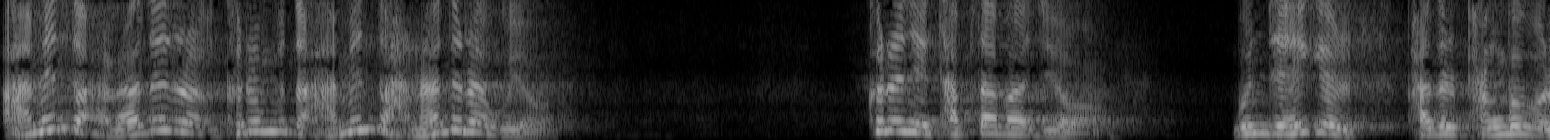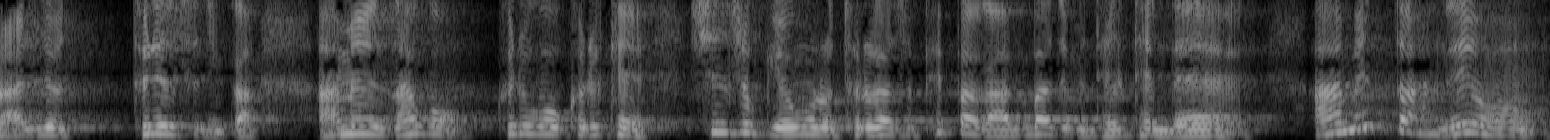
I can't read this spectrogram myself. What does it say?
아멘도 안 하더라. 그런 분도 아멘도 안 하더라고요. 그러니 답답하죠. 문제 해결 받을 방법을 알려 드렸으니까 아멘 하고 그리고 그렇게 신속 영으로 들어가서 핍박 안 받으면 될 텐데 아멘도 안 해요.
